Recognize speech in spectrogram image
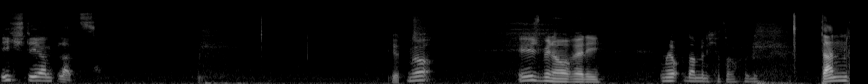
Ich stehe am Platz. gut. Ja. Ich bin auch ready. Ja, dann bin ich jetzt auch fertig. Dann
